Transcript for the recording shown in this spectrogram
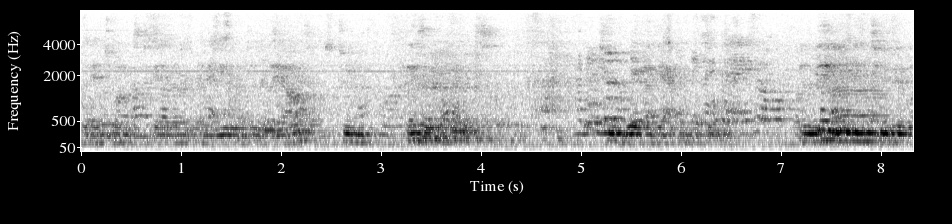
the electronics together and you do the layout to place the components to where the components. And then you need to do the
